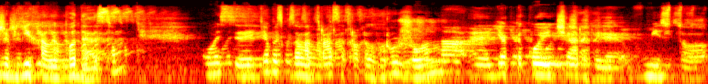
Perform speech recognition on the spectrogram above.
Вже в'їхали в Одесу. Ось е, я би сказала, траса трохи гружона. Е, Як такої черги в місто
